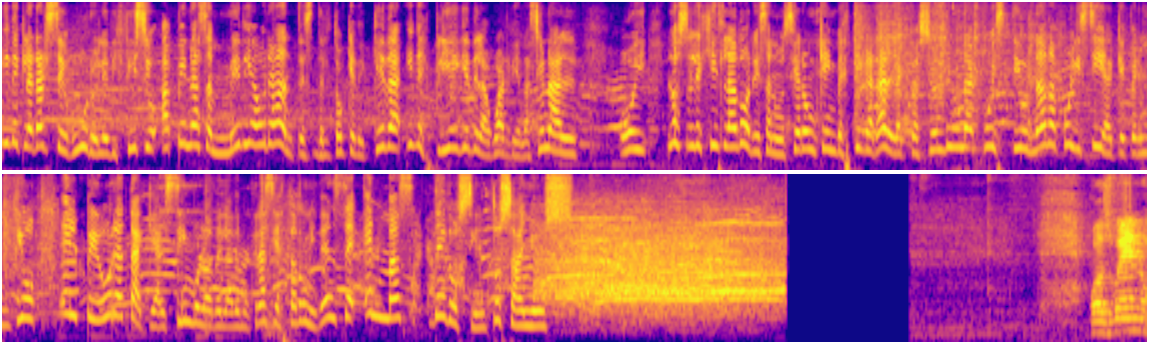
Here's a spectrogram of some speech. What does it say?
y declarar seguro el edificio apenas media hora antes del toque de queda y despliegue de la Guardia Nacional. Hoy, los legisladores anunciaron que investigarán la actuación de una cuestionada policía que permitió el peor ataque al símbolo de la democracia estadounidense en más de 200 años. Pues bueno,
